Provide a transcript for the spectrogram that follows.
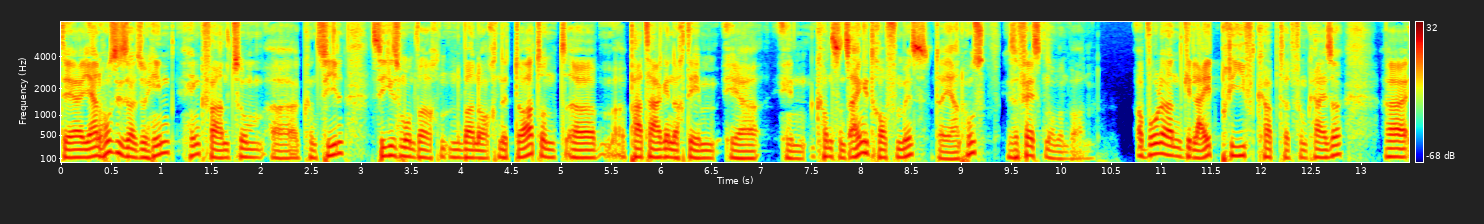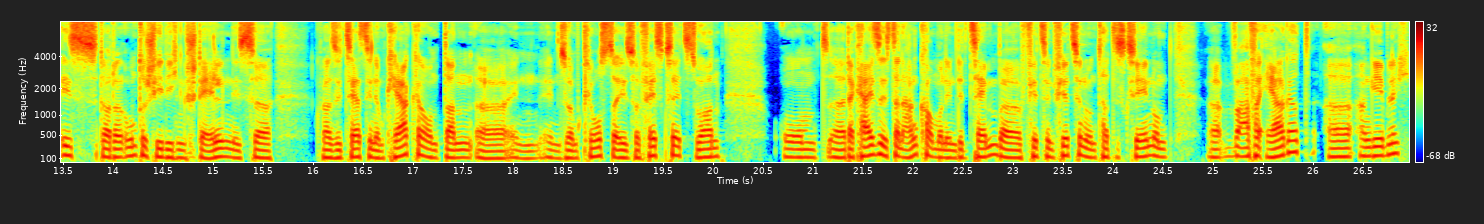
der Jan Hus ist also hin, hingefahren zum äh, Konzil. Sigismund war, war, noch nicht dort und äh, ein paar Tage nachdem er in Konstanz eingetroffen ist, der Jan Hus, ist er festgenommen worden. Obwohl er einen Geleitbrief gehabt hat vom Kaiser, äh, ist dort an unterschiedlichen Stellen, ist er quasi zuerst in einem Kerker und dann äh, in, in so einem Kloster ist er festgesetzt worden. Und äh, der Kaiser ist dann angekommen im Dezember 1414 und hat es gesehen und äh, war verärgert äh, angeblich,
